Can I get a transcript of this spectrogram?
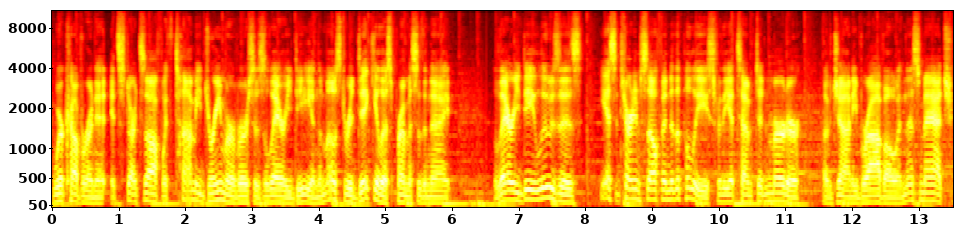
We're covering it. It starts off with Tommy Dreamer versus Larry D. And the most ridiculous premise of the night Larry D loses. He has to turn himself into the police for the attempted murder of Johnny Bravo. And this match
